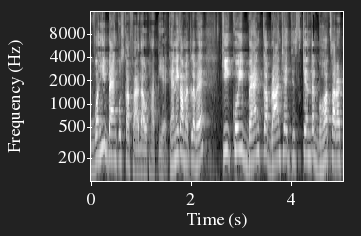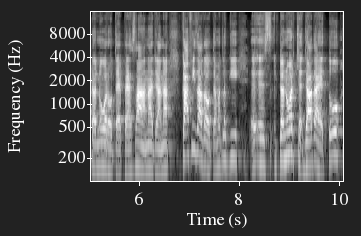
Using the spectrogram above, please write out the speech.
वही बैंक उसका फ़ायदा उठाती है। कहने का मतलब है कि कोई बैंक का ब्रांच है जिसके अंदर बहुत सारा टर्नओवर होता है, पैसा आना जाना काफ़ी ज़्यादा होता है मतलब कि टर्नओवर ज़्यादा है। तो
